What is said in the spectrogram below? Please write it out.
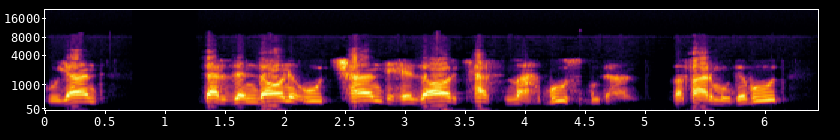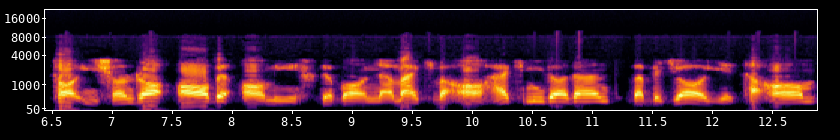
گویند در زندان او چند هزار کس محبوس بودند و فرموده بود تا ایشان را آب آمیخته با نمک و آهک می‌دادند و به جای تعام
